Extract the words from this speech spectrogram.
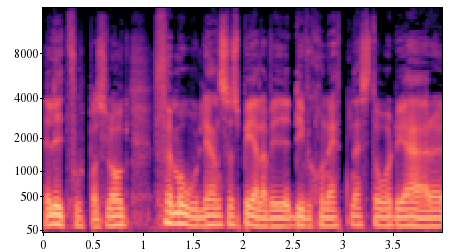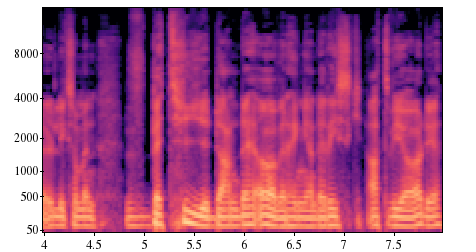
elitfotbollslag. Förmodligen så spelar vi division 1 nästa år. Det är eh, liksom en betydande överhängande risk att vi gör det.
